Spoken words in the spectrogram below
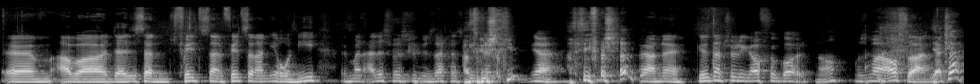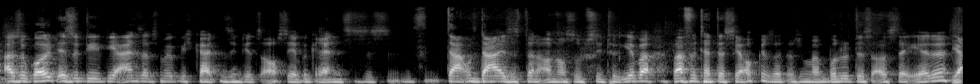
Ähm, aber da ist dann, fehlt es dann, fehlt's dann an Ironie. Ich meine, alles, was du gesagt hast. Hast du geschrieben? Ja. Hast du nicht verstanden? Ja, nee. Gilt natürlich auch für Gold, ne? Muss man auch sagen. ja, klar. Also Gold, also die, die Einsatzmöglichkeiten sind jetzt auch sehr begrenzt. Es ist da, und da ist es dann auch noch substituierbar. Buffett hat das ja auch gesagt. Also man buddelt es aus der Erde, ja.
